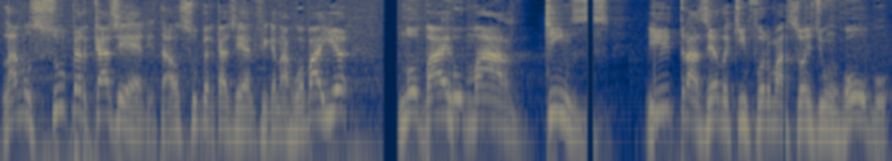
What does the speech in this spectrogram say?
Lá no Super KGL, tá? O Super KGL fica na Rua Bahia, no bairro Martins. E trazendo aqui informações de um roubo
